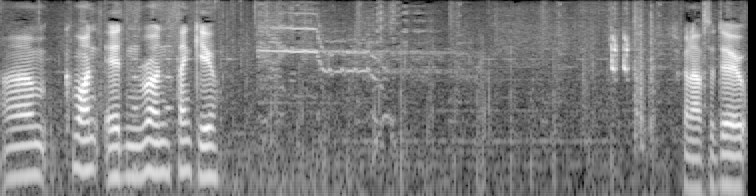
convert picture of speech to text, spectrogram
Um, come on, Aiden, run. Thank you. Gonna have to do.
